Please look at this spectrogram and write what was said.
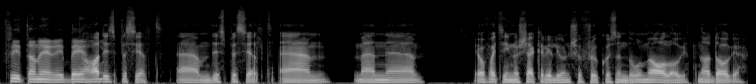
flytta ner i B? Ja, det är speciellt. Um, det är speciellt. Um, men uh, jag var faktiskt inne och käkade lunch och frukost ändå med A-laget några dagar.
